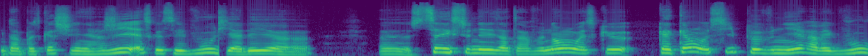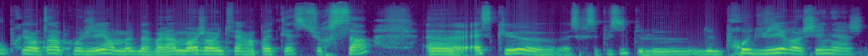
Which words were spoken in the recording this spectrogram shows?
d'un podcast chez Énergie? Est-ce que c'est vous qui allez euh, euh, sélectionner les intervenants ou est-ce que quelqu'un aussi peut venir avec vous vous présenter un projet en mode bah voilà moi j'ai envie de faire un podcast sur ça Est-ce que est-ce que c'est possible de le, de le produire chez Énergie?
